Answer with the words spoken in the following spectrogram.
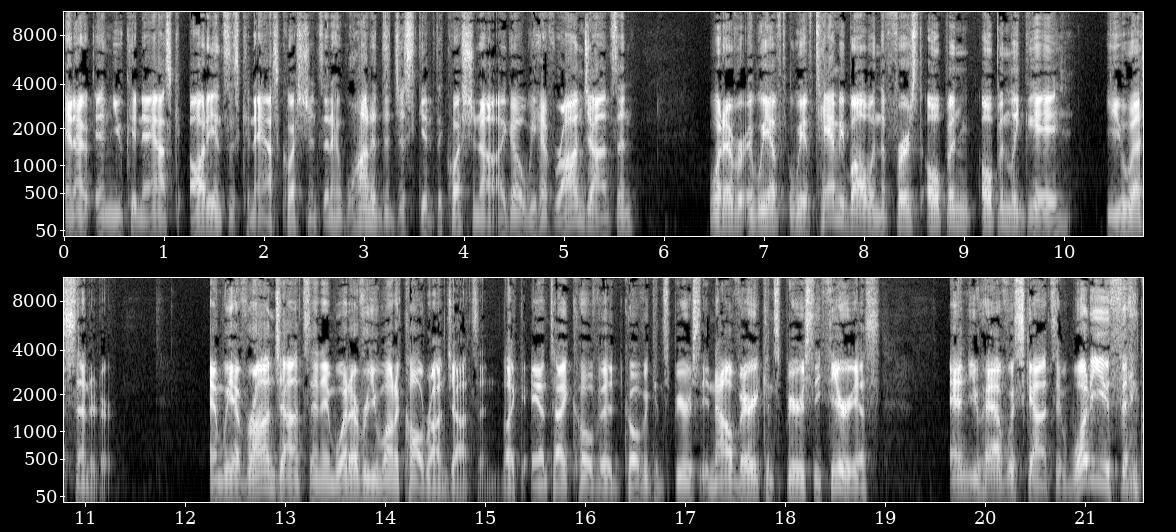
And I and you can ask audiences can ask questions. And I wanted to just get the question out. I go, we have Ron Johnson, whatever. We have we have Tammy Baldwin, the first open openly gay U.S. senator and we have Ron Johnson and whatever you want to call Ron Johnson, like anti-COVID, COVID conspiracy, now very conspiracy theorist. And you have Wisconsin. What do you think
